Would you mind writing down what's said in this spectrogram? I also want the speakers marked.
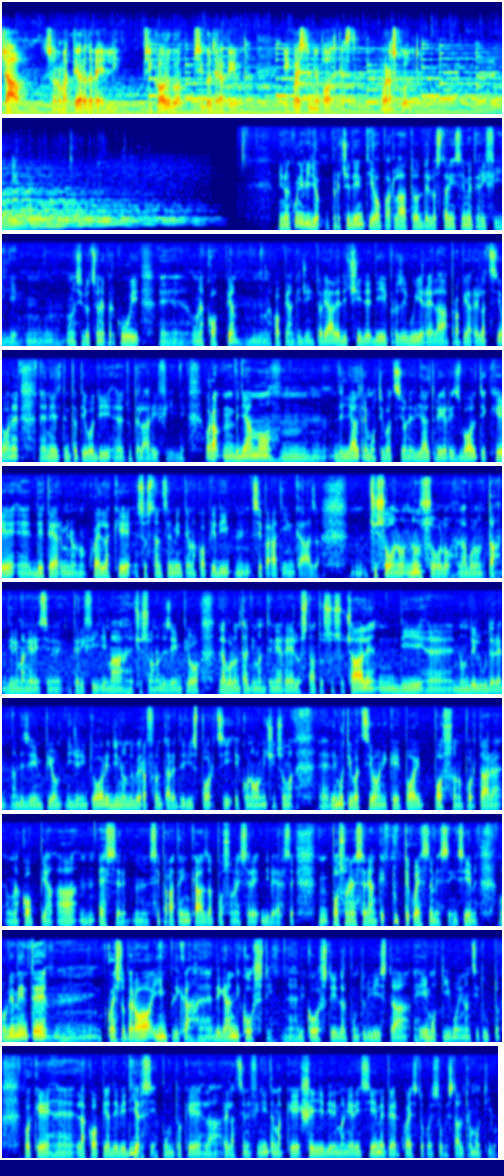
Speaker 1: Ciao, sono Matteo Radavelli, psicologo, psicoterapeuta e questo è il mio podcast. Buon ascolto.
Speaker 2: In alcuni video precedenti ho parlato dello stare insieme per i figli, mm, una situazione per cui eh, una coppia, mm, una coppia anche genitoriale, decide di proseguire la propria relazione eh, nel tentativo di eh, tutelare i figli. Ora mm, vediamo delle altre motivazioni, degli altri risvolti che determinano quella che sostanzialmente è una coppia di separati in casa. Ci sono non solo la volontà di rimanere insieme per i figli, ma ci sono ad esempio la volontà di mantenere mantenere lo status sociale, di eh, non deludere ad esempio i genitori, di non dover affrontare degli sforzi economici, insomma eh, le motivazioni che poi possono portare una coppia a mh, essere mh, separata in casa possono essere diverse, mh, possono essere anche tutte queste messe insieme. Ovviamente questo però implica eh, dei grandi costi, eh, dei costi dal punto di vista emotivo innanzitutto, poiché eh, la coppia deve dirsi appunto che la relazione finita, finita ma che sceglie di rimanere insieme per questo, questo, quest'altro motivo.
